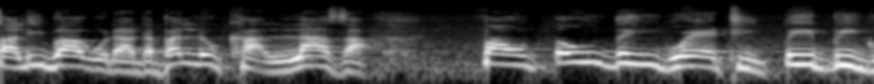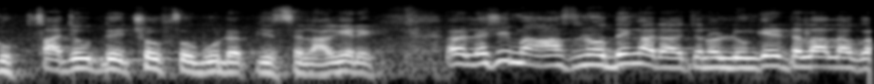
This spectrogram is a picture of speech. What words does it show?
ဆာလီဘာကိုဒါတပတ်လုခလာစာ ပေါင်3သိန်းခွဲအထိပေးပြီးကိုစာချုပ်တစ်ချုပ်ဆိုဖို့အတွက်ပြင်ဆင်လာခဲ့တယ်။အဲလက်ရှိမှာအာဆင်နယ်အသင်းကဒါကျွန်တော်လွန်ခဲ့တဲ့တစ်လလောက်က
